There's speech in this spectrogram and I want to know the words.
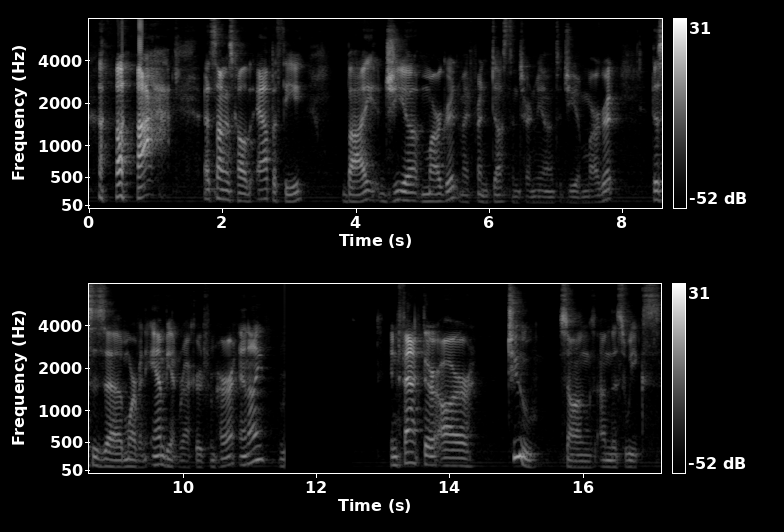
that song is called Apathy by Gia Margaret. My friend Dustin turned me on to Gia Margaret. This is uh, more of an ambient record from her, and I. In fact, there are two songs on this week's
